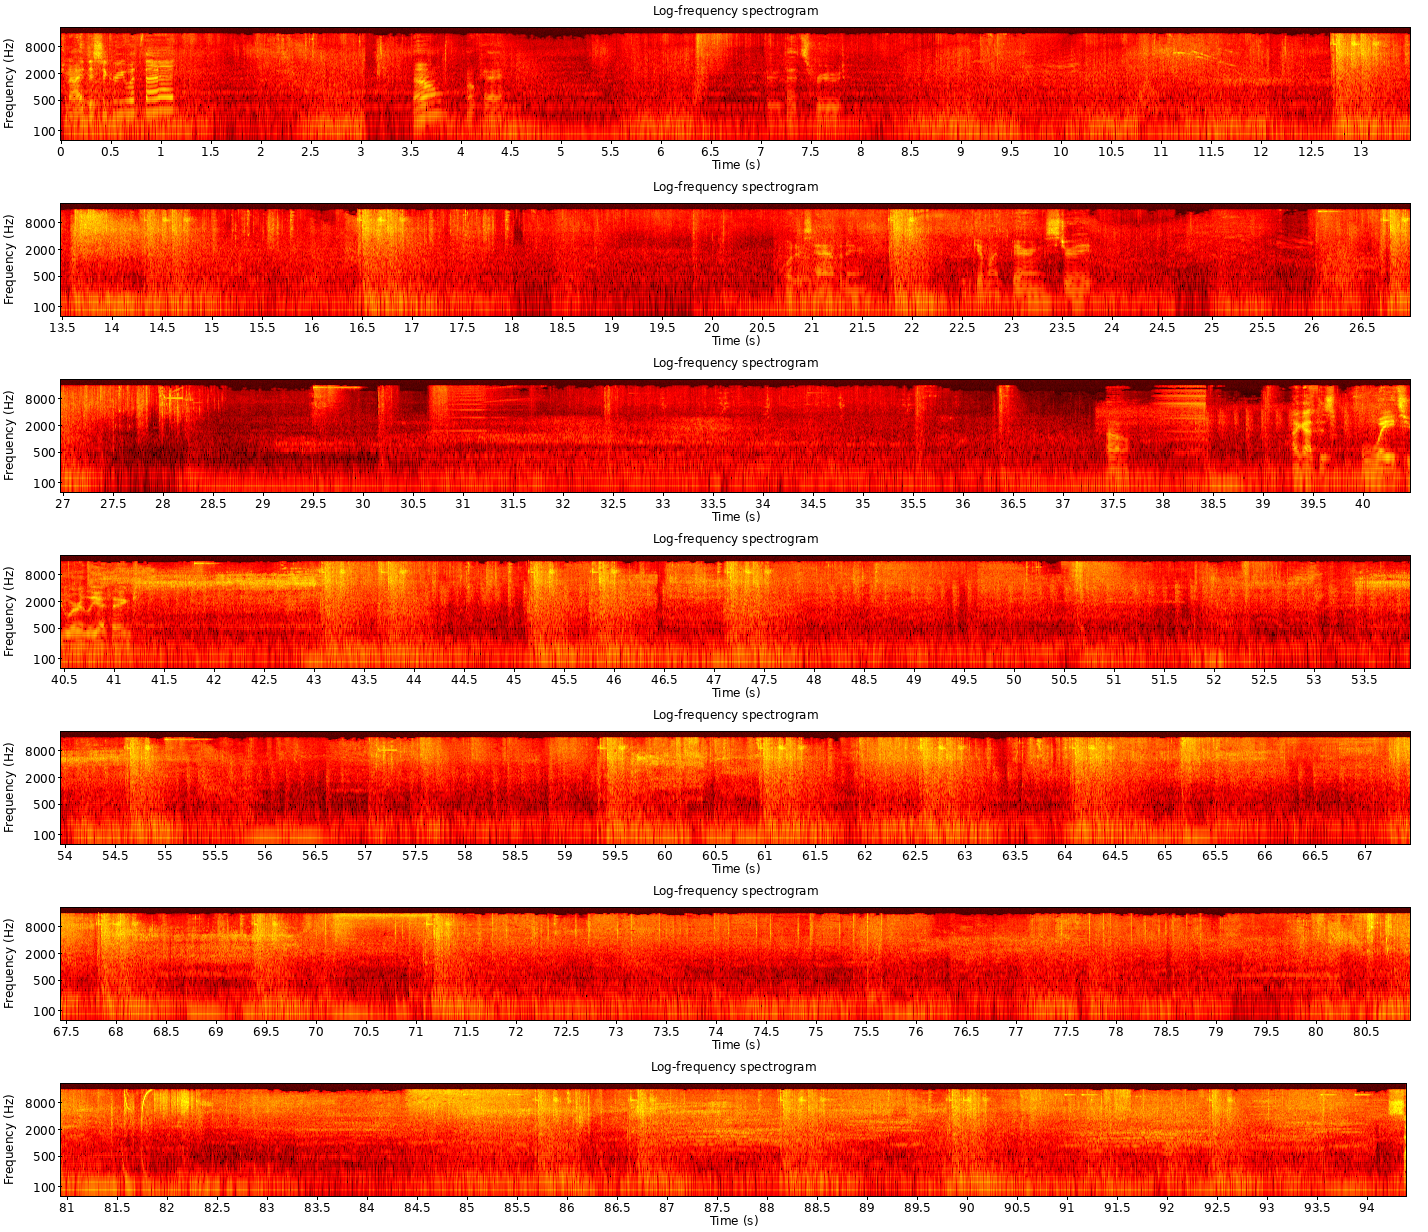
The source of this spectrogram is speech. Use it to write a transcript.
Can I disagree with that? No? Okay. That's rude. What is happening? Need to get my bearings straight. Oh. I got this way too early, I think.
